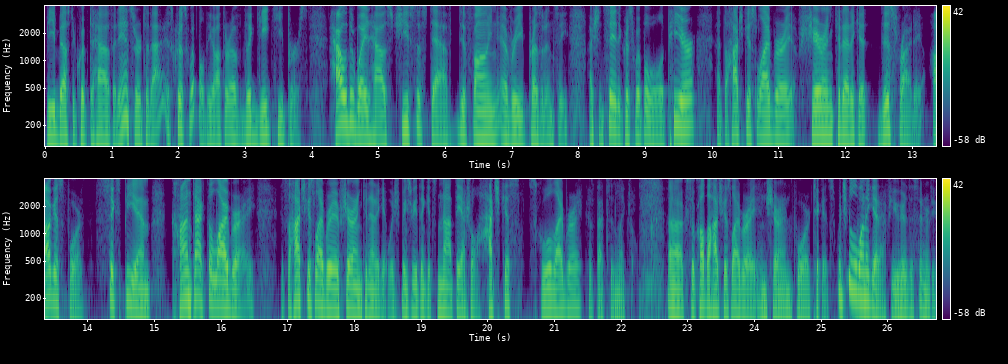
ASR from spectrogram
be best equipped to have an answer to that is Chris Whipple, the author of The Gatekeepers How the White House Chiefs of Staff Define Every Presidency. I should say that Chris Whipple will appear at the Hotchkiss Library of Sharon, Connecticut this Friday, August 4th, 6 p.m. Contact the library. It's the Hotchkiss Library of Sharon, Connecticut, which makes me think it's not the actual Hotchkiss School Library because that's in Lakeville. Uh, so call the Hotchkiss Library in Sharon for tickets, which you'll want to get after you hear this interview.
